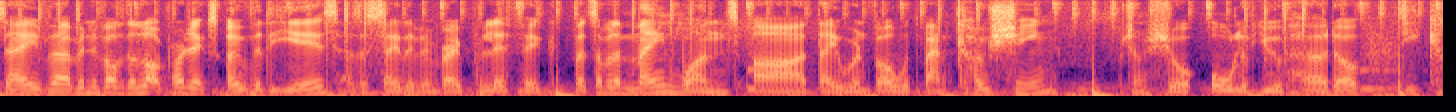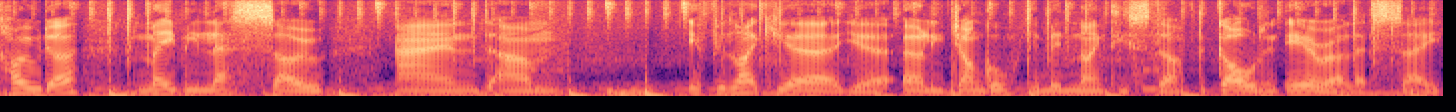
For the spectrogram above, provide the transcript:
They've uh, been involved in a lot of projects over the years. As I say, they've been very prolific. But some of the main ones are they were involved with the band Kosheen, which I'm sure all of you have heard of. Decoder, maybe less so. And um, if you like your, your early jungle, your mid 90s stuff, the golden era, let's say,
